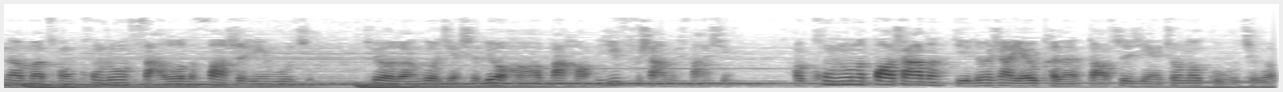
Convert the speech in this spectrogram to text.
那么从空中洒落的放射性物质就能够解释六号和八号衣服上的发现。而空中的爆炸呢，理论上也有可能导致严重的骨折。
